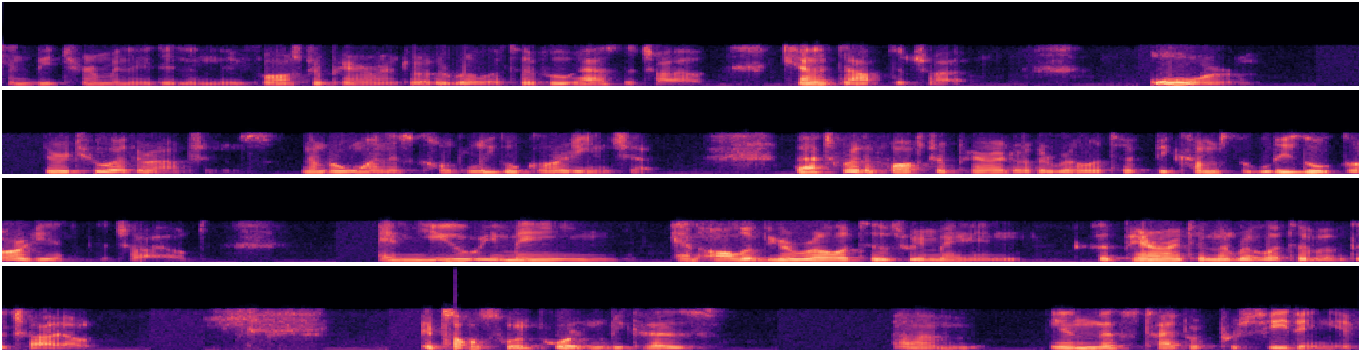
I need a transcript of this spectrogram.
can be terminated, and the foster parent or the relative who has the child can adopt the child. Or there are two other options. Number one is called legal guardianship. That's where the foster parent or the relative becomes the legal guardian of the child, and you remain, and all of your relatives remain, the parent and the relative of the child. It's also important because um, in this type of proceeding, if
